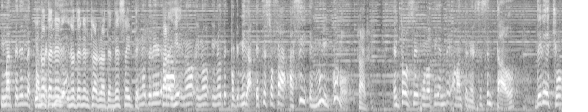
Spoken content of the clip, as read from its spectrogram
y mantener la Y espalda no tener, erguida, y no tener, claro, la tendencia a irte. y no tener... Para, ah, y- y no- y no- y no te- porque mira, este sofá así es muy incómodo. Claro. Entonces uno tiende a mantenerse sentado, derecho,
